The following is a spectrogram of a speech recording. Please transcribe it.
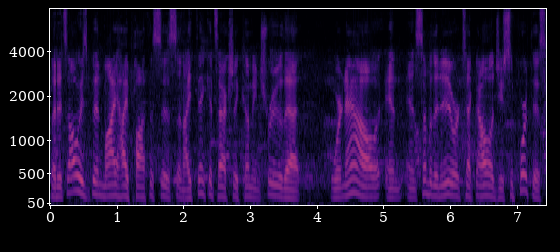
But it's always been my hypothesis, and I think it's actually coming true, that we're now, and, and some of the newer technologies support this,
